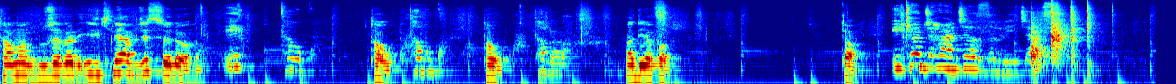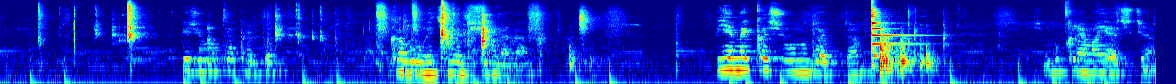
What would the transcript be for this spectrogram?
Tamam bu sefer ilk ne yapacağız? Söyle bakalım. İlk tavuk. Tavuk. Tavuk. Tavuk. Tavuk. Hadi yapalım. Tamam. İlk önce harcı hazırlayacağız. Bir yumurta kırdım. Kabuğun içine düşürmeden. Bir yemek kaşığı unu döktüm. Şimdi bu kremayı açacağım.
